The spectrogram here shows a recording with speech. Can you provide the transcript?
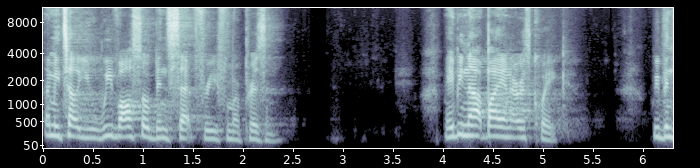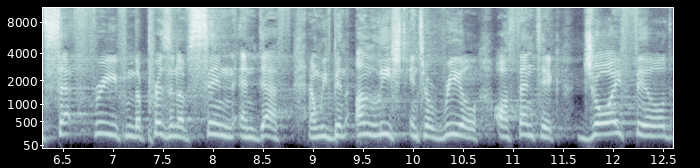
Let me tell you, we've also been set free from a prison. Maybe not by an earthquake, We've been set free from the prison of sin and death, and we've been unleashed into real, authentic, joy filled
